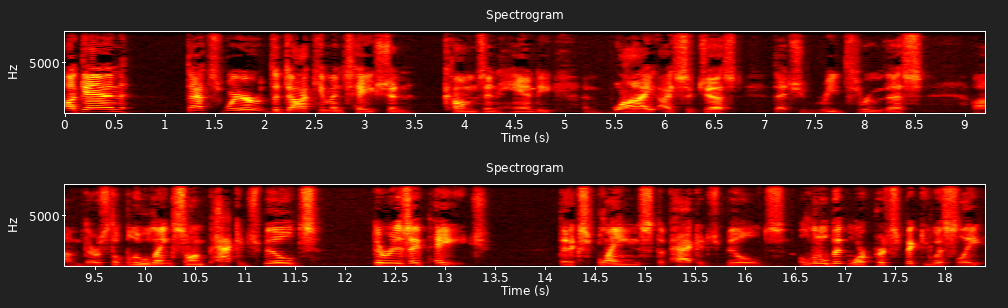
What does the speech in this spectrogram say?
Again, that's where the documentation comes in handy and why I suggest that you read through this. Um, there's the blue links on package builds. There is a page that explains the package builds a little bit more perspicuously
